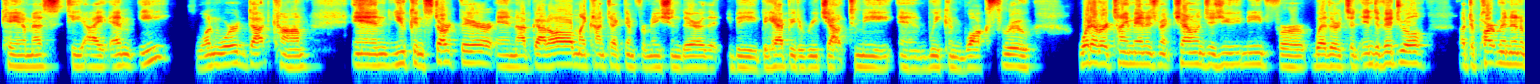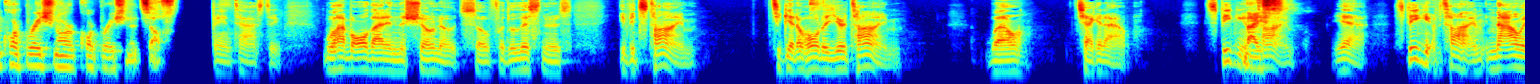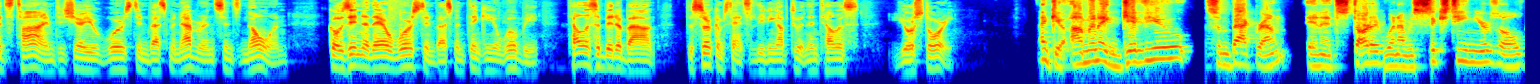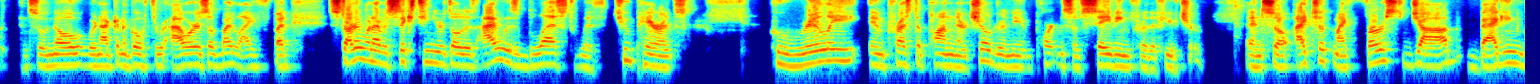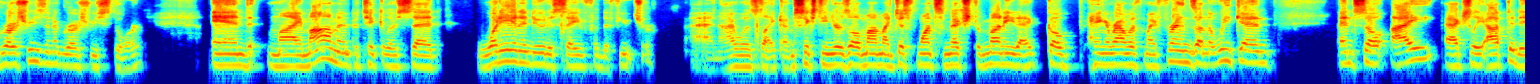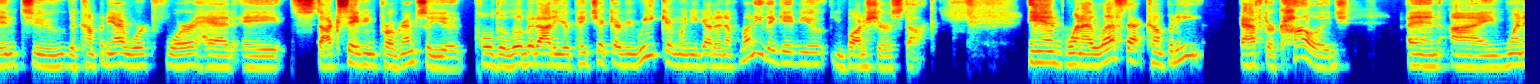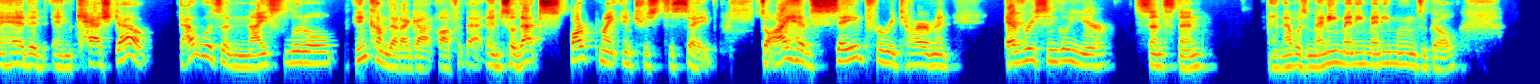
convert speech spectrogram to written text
kmstime one word.com and you can start there and i've got all my contact information there that you'd be be happy to reach out to me and we can walk through whatever time management challenges you need for whether it's an individual a department in a corporation or a corporation itself. Fantastic. We'll have all that in the show notes. So for the listeners if it's time to get a hold of your time well check it out. Speaking of nice. time yeah Speaking of time, now it's time to share your worst investment ever. And since no one goes into their worst investment thinking it will be, tell us a bit about the circumstances leading up to it and then tell us your story. Thank you. I'm going to give you some background. And it started when I was 16 years old. And so, no, we're not going to go through hours of my life, but started when I was 16 years old. As I was blessed with two parents who really impressed upon their children the importance of saving for the future. And so I took my first job bagging groceries in a grocery store. And my mom, in particular, said, What are you going to do to save for the future? And I was like, I'm 16 years old, mom. I just want some extra money to go hang around with my friends on the weekend. And so I actually opted into the company I worked for had a stock saving program. So you pulled a little bit out of your paycheck every week. And when you got enough money, they gave you, you bought a share of stock. And when I left that company after college and I went ahead and, and cashed out, that was a nice little income that I got off of that. And so that sparked my interest to save. So I have saved for retirement every single year since then. And that was many, many, many moons ago.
